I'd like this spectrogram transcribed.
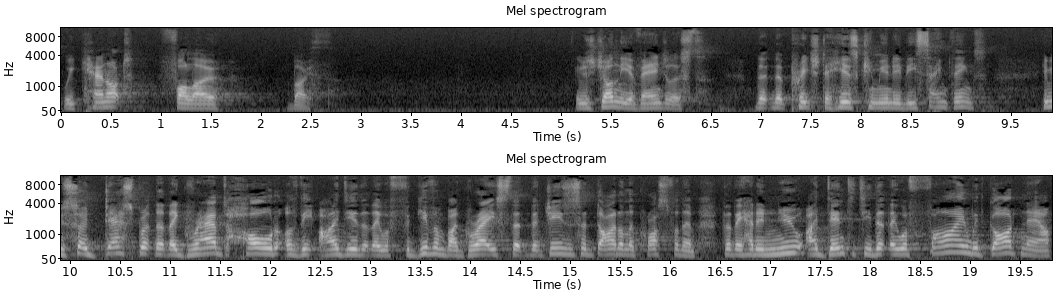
We cannot follow both. It was John the evangelist that, that preached to his community these same things. He was so desperate that they grabbed hold of the idea that they were forgiven by grace, that, that Jesus had died on the cross for them, that they had a new identity, that they were fine with God now,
